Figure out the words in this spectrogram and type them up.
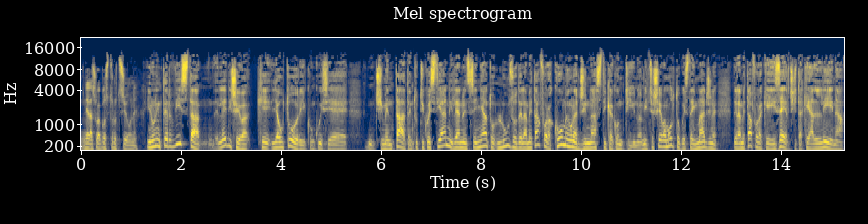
nella sua costruzione. In un'intervista lei diceva che gli autori con cui si è cimentata in tutti questi anni le hanno insegnato l'uso della metafora come una ginnastica continua. Mi piaceva molto questa immagine della metafora che esercita, che allena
